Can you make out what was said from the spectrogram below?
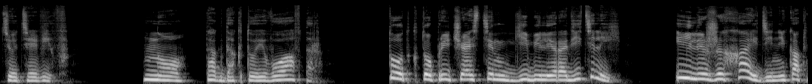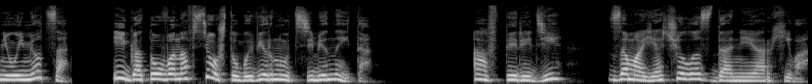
тетя Вив. Но тогда кто его автор? Тот, кто причастен к гибели родителей? Или же Хайди никак не уймется и готова на все, чтобы вернуть себе Нейта? А впереди замаячило здание архива.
